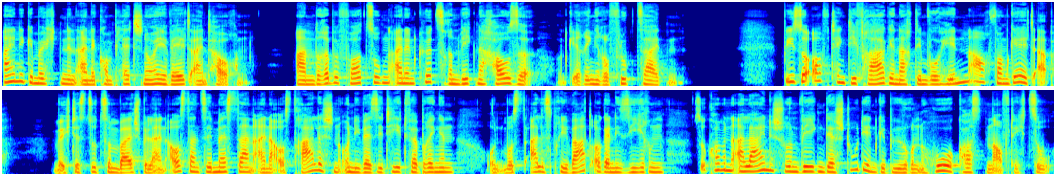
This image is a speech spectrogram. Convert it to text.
Einige möchten in eine komplett neue Welt eintauchen. Andere bevorzugen einen kürzeren Weg nach Hause und geringere Flugzeiten. Wie so oft hängt die Frage nach dem Wohin auch vom Geld ab. Möchtest du zum Beispiel ein Auslandssemester an einer australischen Universität verbringen und musst alles privat organisieren, so kommen alleine schon wegen der Studiengebühren hohe Kosten auf dich zu.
